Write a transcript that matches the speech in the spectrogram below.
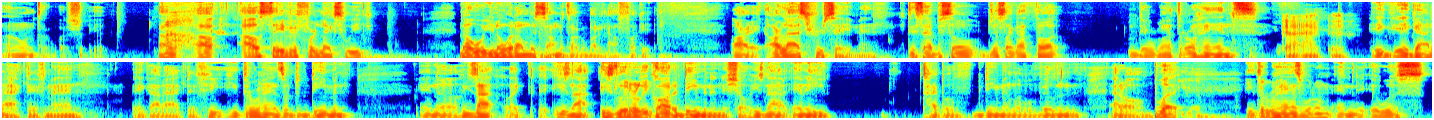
I don't want to talk about the show yet. I'll, I'll I'll save it for next week. No, well, you know what? I'm gonna I'm gonna talk about it now. Fuck it. All right, our last crusade, man. This episode, just like I thought, they were gonna throw hands. Got active. It, it got active, man. It got active. He he threw hands with the demon, and uh he's not like he's not he's literally called a demon in the show. He's not any type of demon level villain at all. But he threw hands with him, and it was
